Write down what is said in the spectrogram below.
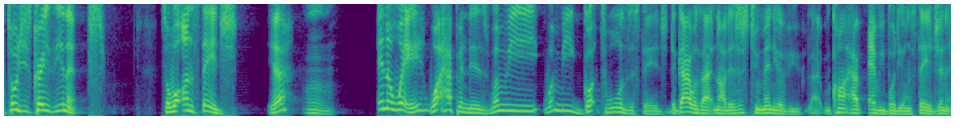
I told you he's crazy, innit? So we're on stage, yeah? In a way, what happened is when we when we got towards the stage, the guy was like, "No, there's just too many of you. Like, we can't have everybody on stage, innit?"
